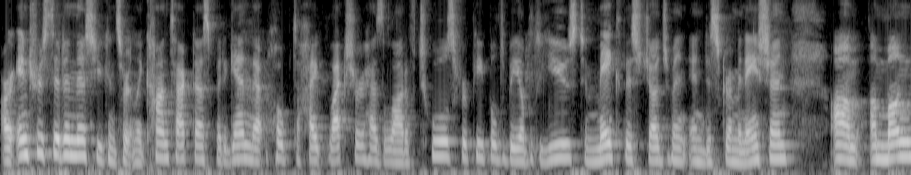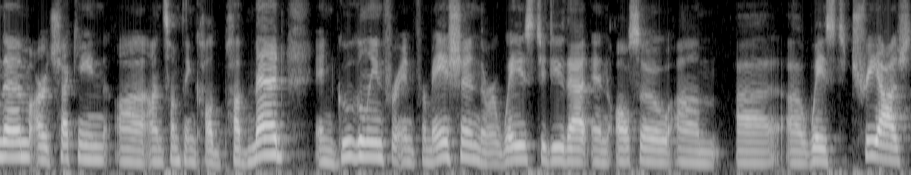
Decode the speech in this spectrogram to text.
are interested in this, you can certainly contact us. But again, that Hope to Hype lecture has a lot of tools for people to be able to use to make this judgment and discrimination. Um, among them are checking uh, on something called PubMed and Googling for information. There are ways to do that and also um, uh, uh, ways to triage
